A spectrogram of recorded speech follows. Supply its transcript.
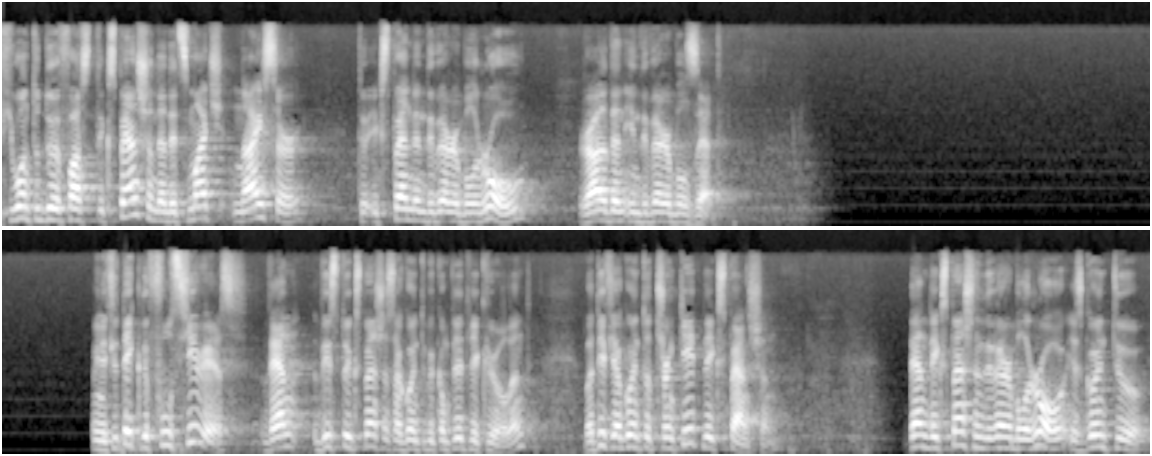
if you want to do a fast expansion, then it's much nicer to expand in the variable rho rather than in the variable z. I mean, if you take the full series, then these two expansions are going to be completely equivalent. But if you're going to truncate the expansion, then the expansion in the variable rho is going to,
